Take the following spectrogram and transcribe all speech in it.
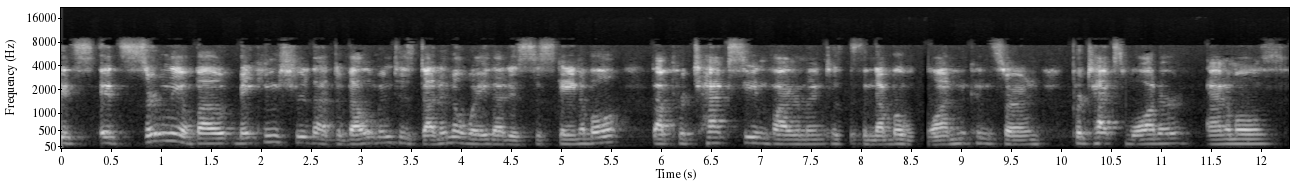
it's it's certainly about making sure that development is done in a way that is sustainable, that protects the environment is the number one concern, protects water, animals,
